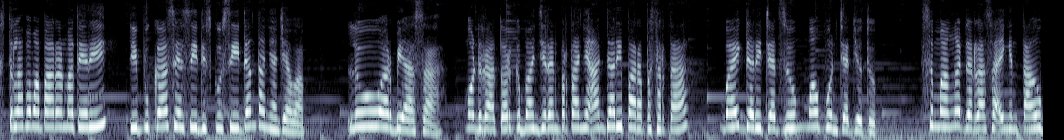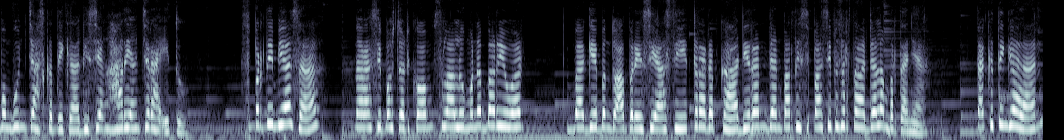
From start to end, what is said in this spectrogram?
Setelah pemaparan materi, dibuka sesi diskusi dan tanya jawab. Luar biasa, moderator kebanjiran pertanyaan dari para peserta, baik dari chat Zoom maupun chat YouTube. Semangat dan rasa ingin tahu membuncah ketika di siang hari yang cerah itu. Seperti biasa, narasipos.com selalu menebar reward sebagai bentuk apresiasi terhadap kehadiran dan partisipasi peserta dalam bertanya. Tak ketinggalan,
